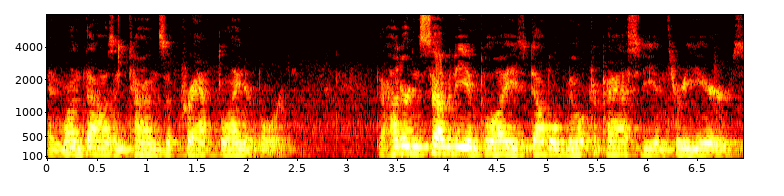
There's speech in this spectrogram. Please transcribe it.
and 1,000 tons of kraft linerboard. The 170 employees doubled mill capacity in three years.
